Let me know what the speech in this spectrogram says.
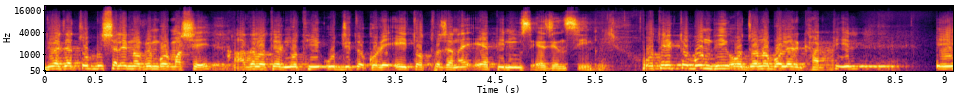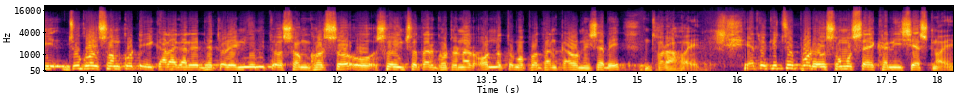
দুই হাজার চব্বিশ সালের নভেম্বর মাসে আদালতের নথি উদ্ধৃত করে এই তথ্য জানায় এপি নিউজ এজেন্সি। অতিরিক্ত বন্দী ও জনবলের ঘাটতির এই যুগল সংকটেই কারাগারের ভেতরে নিয়মিত সংঘর্ষ ও সহিংসতার ঘটনার অন্যতম প্রধান কারণ হিসেবে ধরা হয়। এত কিছুর পরেও সমস্যা এখানেই শেষ নয়।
